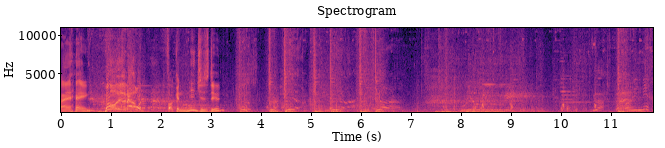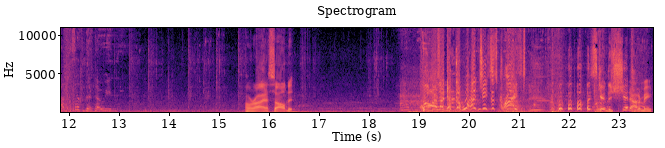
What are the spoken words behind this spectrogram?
Bang. Oh, there's another one. Fucking ninjas, dude. All right, I solved it. Oh, there's another one! Jesus Christ! it scared the shit out of me.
